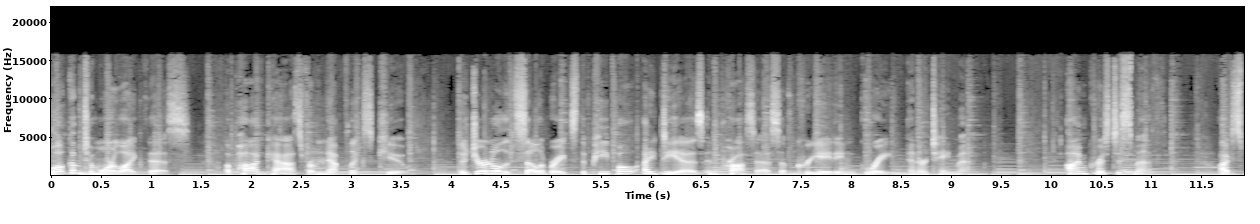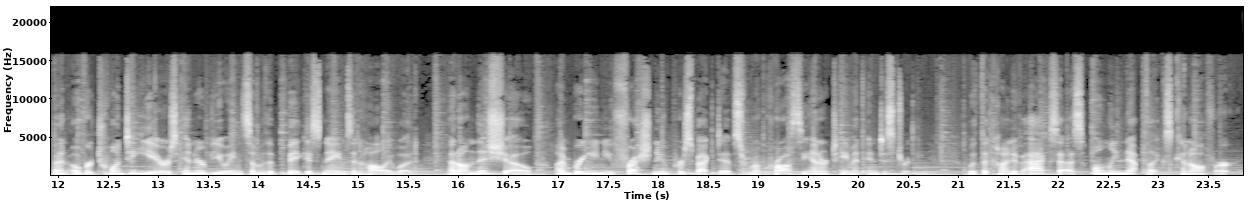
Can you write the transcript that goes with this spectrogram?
Welcome to More Like This, a podcast from Netflix Q, the journal that celebrates the people, ideas, and process of creating great entertainment. I'm Krista Smith. I've spent over 20 years interviewing some of the biggest names in Hollywood, and on this show, I'm bringing you fresh new perspectives from across the entertainment industry with the kind of access only Netflix can offer.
